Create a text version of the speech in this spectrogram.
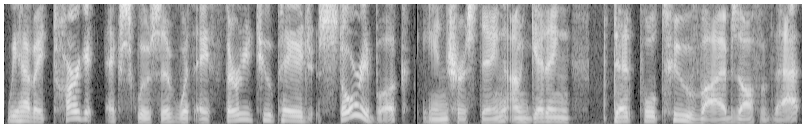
We have a Target exclusive with a 32 page storybook. Interesting. I'm getting Deadpool 2 vibes off of that.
